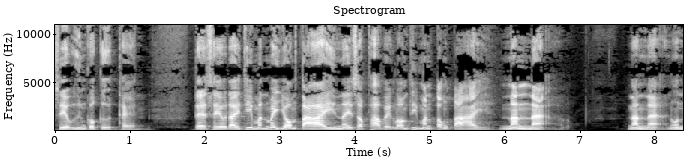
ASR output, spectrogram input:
เซลล์อื่นก็เกิดแทน แต่เซลล์ใดที่มันไม่ยอมตาย ในสภาพแวดล้อมที่มันต้องตาย นั่นนะนั่นนะนุ่น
